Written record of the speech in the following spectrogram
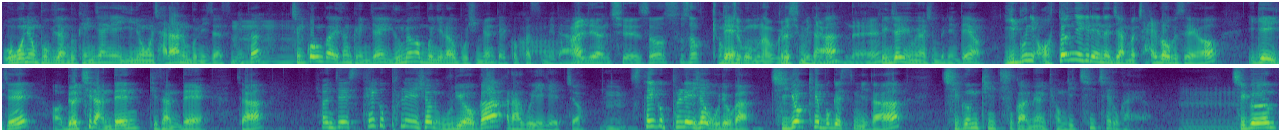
오건영 부부장도 굉장히 인용을 잘하는 분이지 않습니까? 음. 증권가에서는 굉장히 유명한 분이라고 보시면 될 것 같습니다. 아, 알리안츠에서 수석 경제고문하고 그렇습니다. 계시군요. 네. 굉장히 유명하신 분인데요. 이분이 어떤 얘기를 했는지 한번 잘 봐보세요. 이게 이제 어, 며칠 안 된 기사인데, 자 현재 스태그플레이션 우려가라고 얘기했죠. 음. 스태그플레이션 우려가 직역해 보겠습니다. 지금 긴축하면 경기 침체로 가요. 음. 지금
